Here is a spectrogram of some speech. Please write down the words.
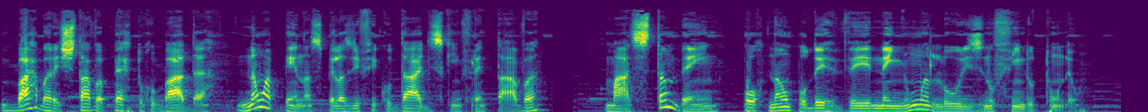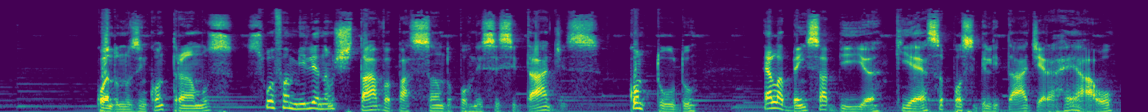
Bárbara estava perturbada não apenas pelas dificuldades que enfrentava, mas também por não poder ver nenhuma luz no fim do túnel. Quando nos encontramos, sua família não estava passando por necessidades, contudo, ela bem sabia que essa possibilidade era real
